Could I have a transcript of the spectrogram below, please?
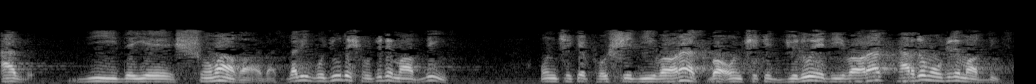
از دیده شما غایب است. ولی وجودش وجود مادی است. اونچه که پشت دیوار است با اونچه که جلوی دیوار است هر دو موجود مادی است.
